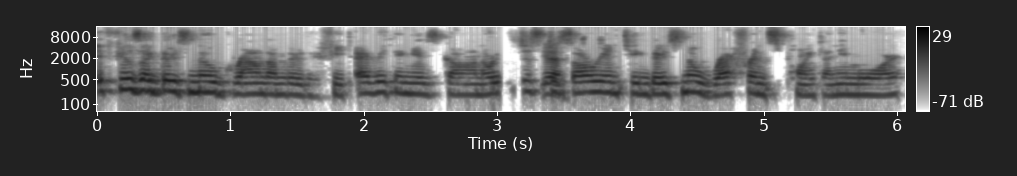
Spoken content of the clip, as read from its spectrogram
it feels like there's no ground under the feet. Everything is gone, or it's just yes. disorienting. There's no reference point anymore,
